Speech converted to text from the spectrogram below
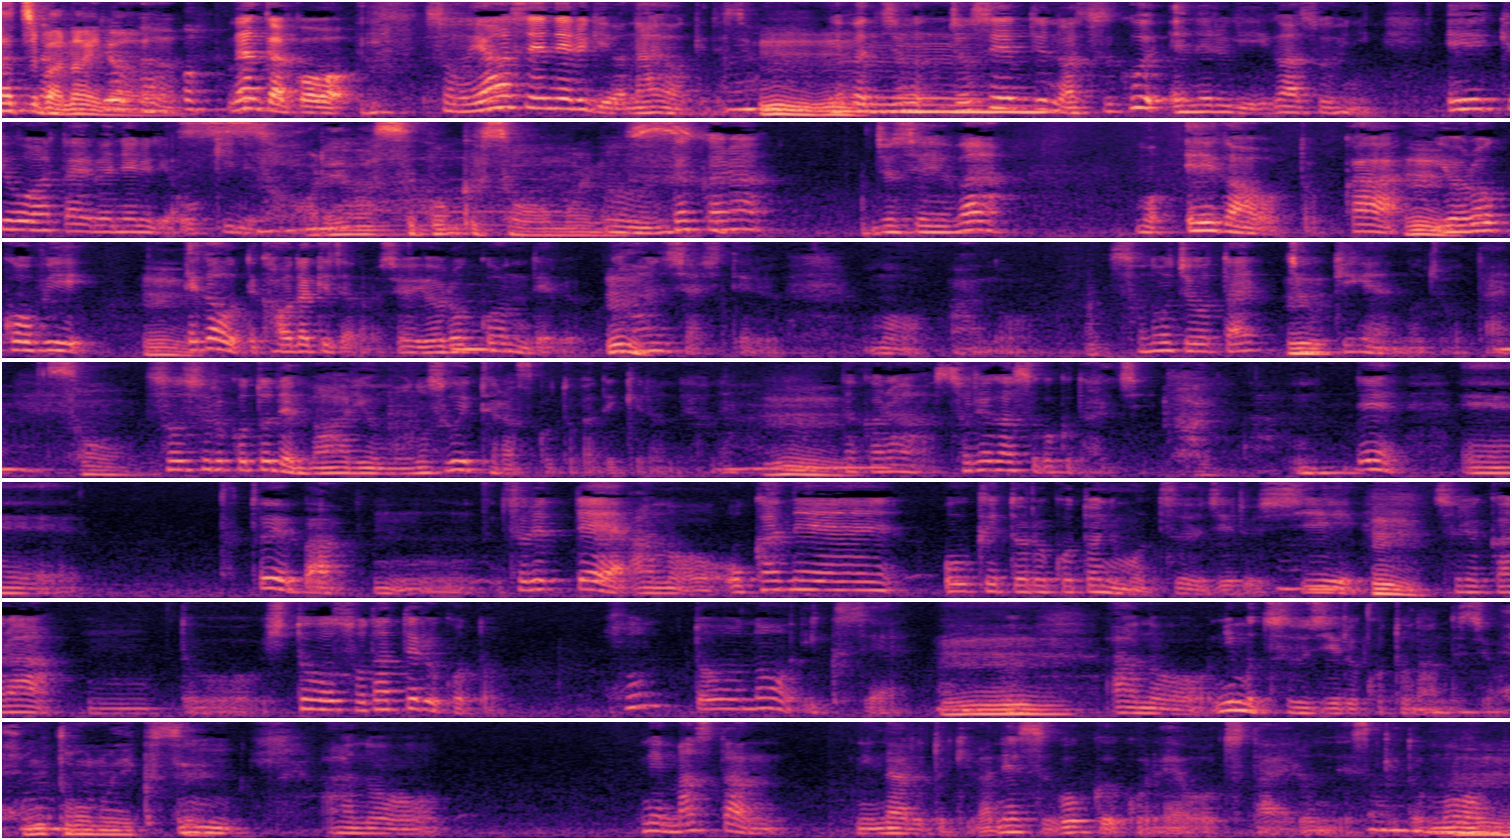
立場ないな。うん。なんかこうその幸せエネルギーはないわけですよ、うんうん。やっぱ女女性っていうのはすごいエネルギーがそういうふうに影響を与えるエネルギーが大きいんですよ、それはすごくそう思いまうん、すだから女性はもう笑顔とかうん。喜び、うん。笑顔って顔だけじゃないですよ。喜んでる、うん。感謝してる。もうあのその状態上機嫌の状態、そう。そうすることで周りをものすごい照らすことができるんだよね、うん。だからそれがすごく大事。はい。うんで、えー例えば、うん、それってあのお金を受け取ることにも通じるし、うん。それからうんと人を育てること本当の育成、うん。あのにも通じることなんですよ。本当の育う成ん、あのねマスターになる時はねすごくこれを伝えるんですけどうも、ん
